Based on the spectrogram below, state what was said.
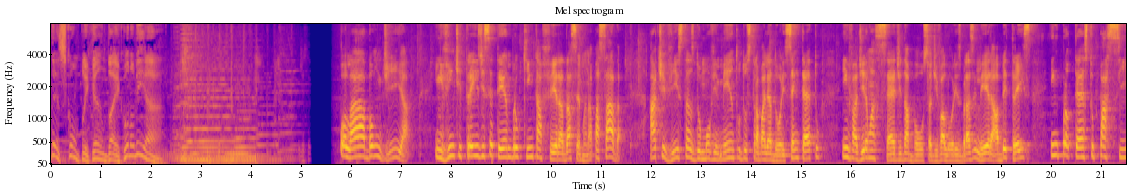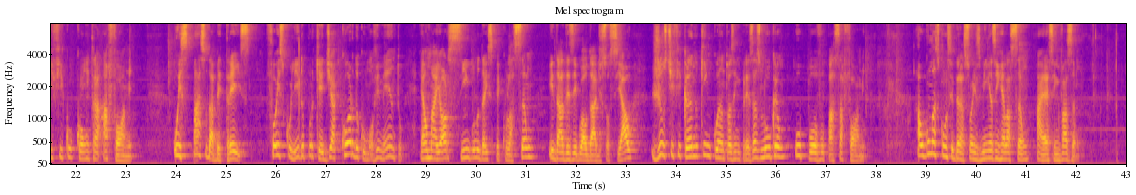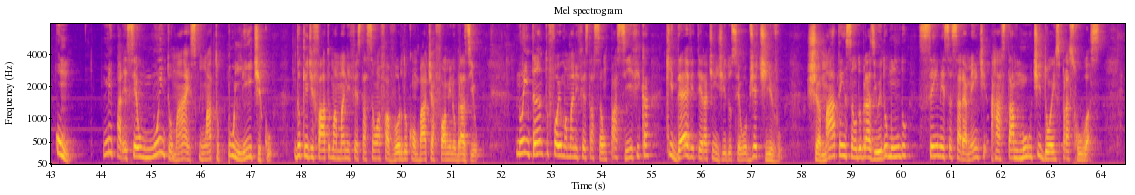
Descomplicando a Economia. Olá, bom dia! Em 23 de setembro, quinta-feira da semana passada, ativistas do Movimento dos Trabalhadores Sem Teto invadiram a sede da Bolsa de Valores brasileira, a B3, em protesto pacífico contra a fome. O espaço da B3 foi escolhido porque, de acordo com o movimento, é o maior símbolo da especulação e da desigualdade social, justificando que enquanto as empresas lucram, o povo passa fome. Algumas considerações minhas em relação a essa invasão. 1. Um, me pareceu muito mais um ato político do que de fato uma manifestação a favor do combate à fome no Brasil. No entanto, foi uma manifestação pacífica que deve ter atingido seu objetivo: chamar a atenção do Brasil e do mundo sem necessariamente arrastar multidões para as ruas.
